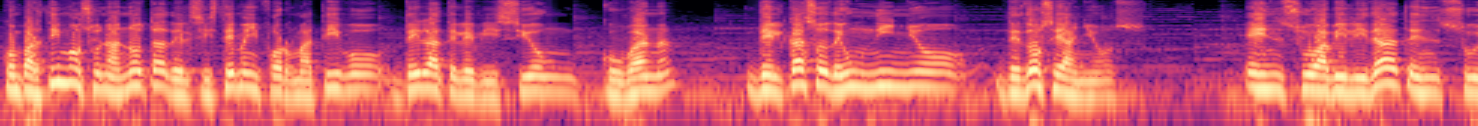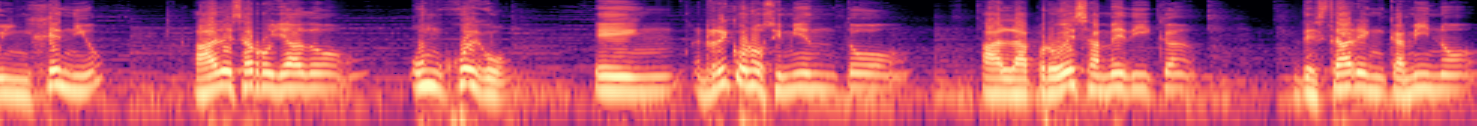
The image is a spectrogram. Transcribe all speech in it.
Compartimos una nota del sistema informativo de la televisión cubana del caso de un niño de 12 años. En su habilidad, en su ingenio, ha desarrollado un juego en reconocimiento a la proeza médica de estar en camino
